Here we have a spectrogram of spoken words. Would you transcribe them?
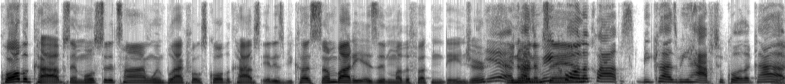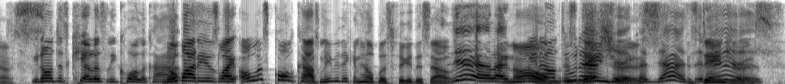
call the cops, and most of the time when black folks call the cops, it is because somebody is in motherfucking danger. Yeah, you know what I'm we saying? call the cops because we have to call the cops. Yes. We don't just carelessly call the cops. Nobody is like, oh, let's call the cops. Maybe they can help us figure this out. Yeah, like No, we don't do it's that dangerous. shit. Because yes, It's it dangerous. is.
